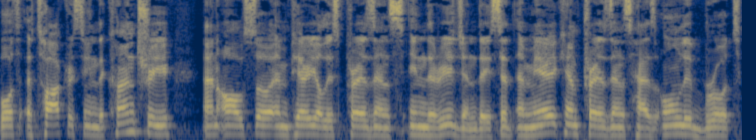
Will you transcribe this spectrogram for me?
both autocracy in the country and also imperialist presence in the region. They said American presence has only brought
